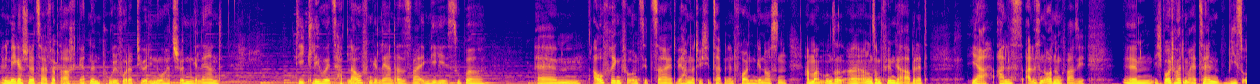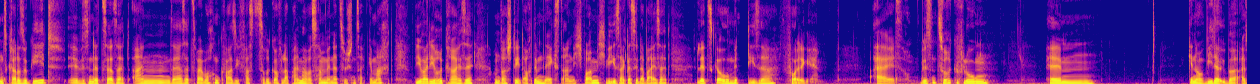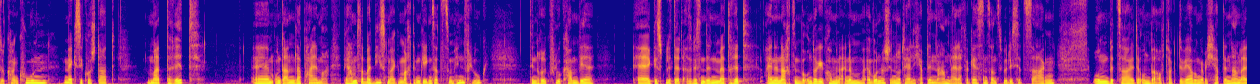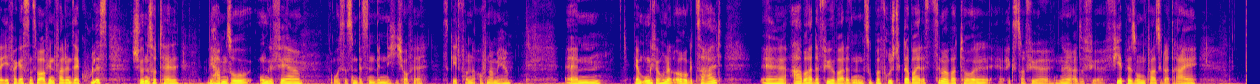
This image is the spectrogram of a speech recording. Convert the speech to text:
Eine mega schöne Zeit verbracht. Wir hatten einen Pool vor der Tür. Die Noah hat schwimmen gelernt. Die Cleo jetzt hat laufen gelernt. Also es war irgendwie super ähm, aufregend für uns die Zeit. Wir haben natürlich die Zeit mit den Freunden genossen, haben an, unseren, an unserem Film gearbeitet. Ja, alles, alles in Ordnung quasi. Ähm, ich wollte heute mal erzählen, wie es uns gerade so geht. Äh, wir sind jetzt ja seit, ein, ja, seit zwei Wochen quasi fast zurück auf La Palma. Was haben wir in der Zwischenzeit gemacht? Wie war die Rückreise und was steht auch demnächst an? Ich freue mich, wie gesagt, dass ihr dabei seid. Let's go mit dieser Folge. Also, wir sind zurückgeflogen. Ähm, genau, wieder über also Cancun, Mexiko-Stadt, Madrid ähm, und dann La Palma. Wir haben es aber diesmal gemacht im Gegensatz zum Hinflug. Den Rückflug haben wir äh, gesplittet. Also wir sind in Madrid. Eine Nacht sind wir untergekommen in einem äh, wunderschönen Hotel. Ich habe den Namen leider vergessen, sonst würde ich es jetzt sagen. Unbezahlte, unbeauftragte Werbung, aber ich habe den Namen leider eh vergessen. Es war auf jeden Fall ein sehr cooles, schönes Hotel. Wir haben so ungefähr, oh, es ist ein bisschen windig, ich hoffe, es geht von der Aufnahme her. Ähm, wir haben ungefähr 100 Euro gezahlt. Äh, aber dafür war da ein super Frühstück dabei, das Zimmer war toll, extra für, ne, also für vier Personen quasi oder drei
